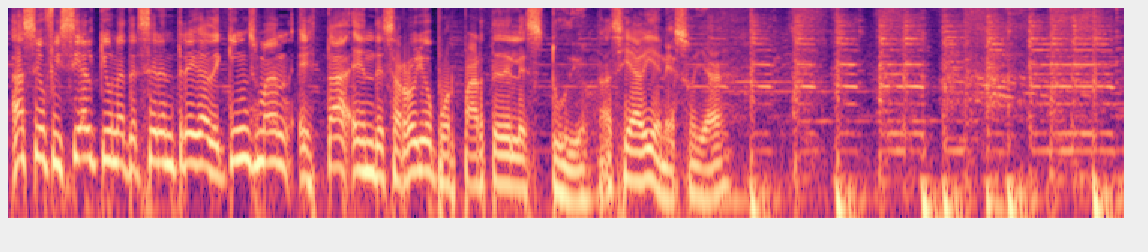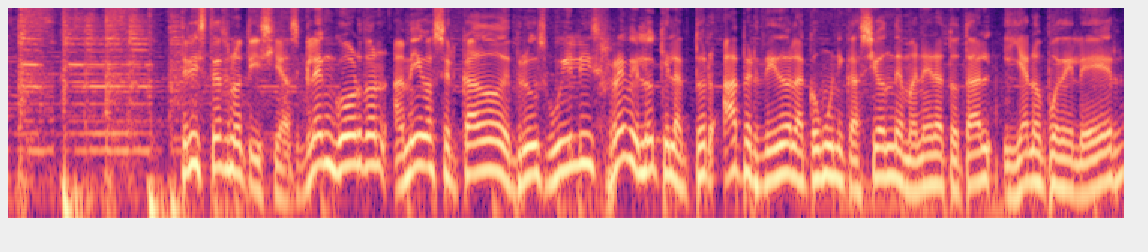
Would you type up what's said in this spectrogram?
hace oficial que una tercera entrega de Kingsman está en desarrollo por parte del estudio. Hacía bien eso ya. Tristes noticias. Glenn Gordon, amigo cercano de Bruce Willis, reveló que el actor ha perdido la comunicación de manera total y ya no puede leer,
